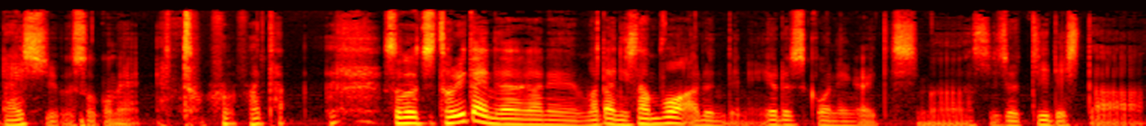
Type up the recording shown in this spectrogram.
来週、嘘ごめん。えっと、またそのうち撮りたいネタがね、また2、3本あるんでね、よろしくお願いいたします。以上、T でした。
